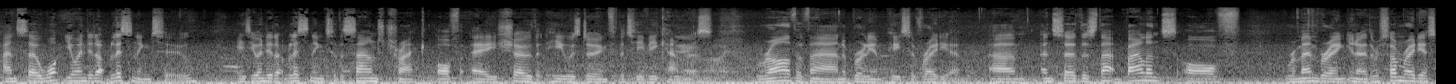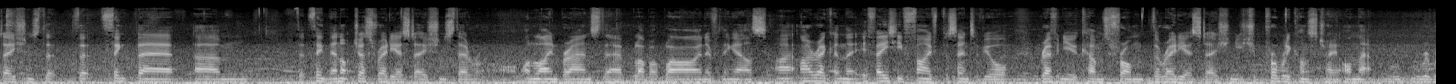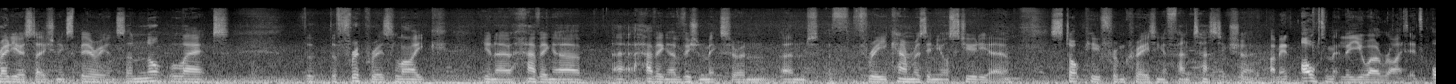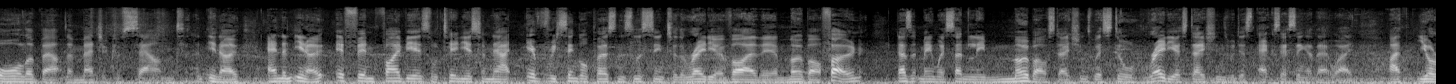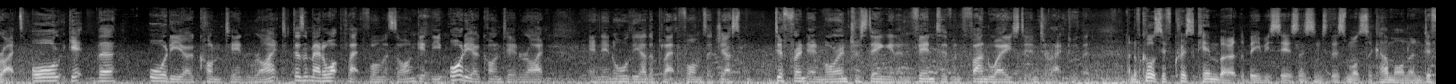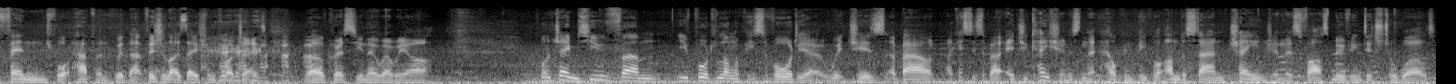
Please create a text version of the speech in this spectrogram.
And so what you ended up listening to is you ended up listening to the soundtrack of a show that he was doing for the TV cameras yeah, right. rather than a brilliant piece of radio. Um, and so there's that balance of remembering, you know, there are some radio stations that, that think they're. Um, that think they're not just radio stations, they're online brands, they're blah blah blah and everything else. I, I reckon that if 85% of your revenue comes from the radio station, you should probably concentrate on that r- radio station experience and not let the, the fripperies like you know having a uh, having a vision mixer and, and three cameras in your studio stop you from creating a fantastic show. I mean, ultimately, you are right. It's all about the magic of sound, you know. And you know, if in five years or ten years from now, every single person is listening to the radio via their mobile phone, doesn't mean we're suddenly mobile stations. We're still radio stations. We're just accessing it that way. I, you're right. All get the audio content right. Doesn't matter what platform it's on. Get the audio content right, and then all the other platforms are just different and more interesting and inventive and fun ways to interact with it. And of course, if Chris Kimber at the BBC is listening to this and wants to come on and defend what happened with that visualization project, well, Chris, you know where we are. Well, James, you've um, you've brought along a piece of audio which is about, I guess, it's about education, isn't it? Helping people understand change in this fast-moving digital world.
